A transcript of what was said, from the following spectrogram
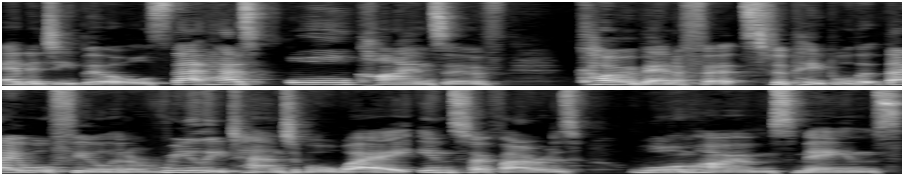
energy bills. That has all kinds of co benefits for people that they will feel in a really tangible way, insofar as warm homes means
